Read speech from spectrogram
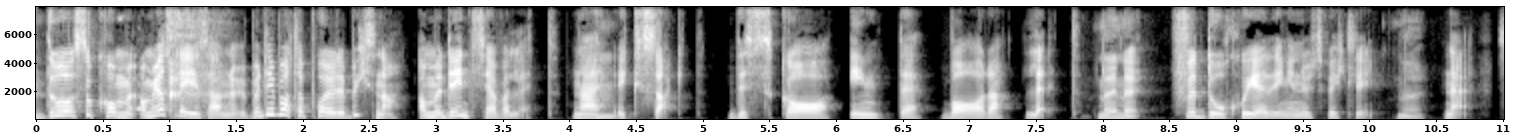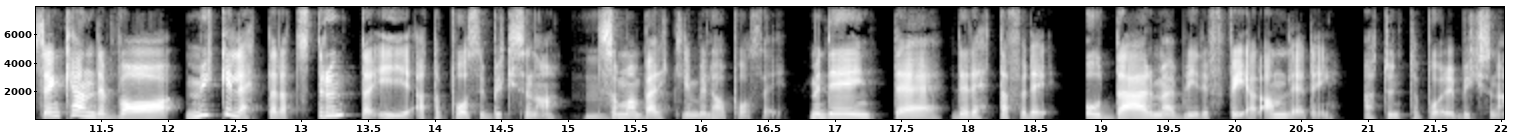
Då så kommer, om jag säger så här nu, men det är bara att ta på dig de byxorna. Ja, men det är inte så jävla lätt. Nej, Mm. exakt. Det ska inte vara lätt. nej, nej, För då sker ingen utveckling. nej. Nej. Sen kan det vara mycket lättare att strunta i att ta på sig byxorna Mm. som man verkligen vill ha på sig. Men det är inte det rätta för dig. Och därmed blir det fel anledning att du inte tar på dig byxorna.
